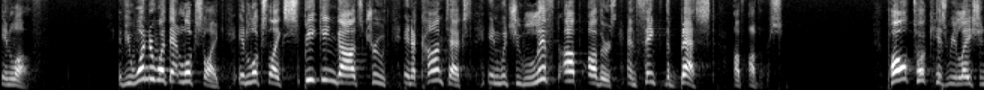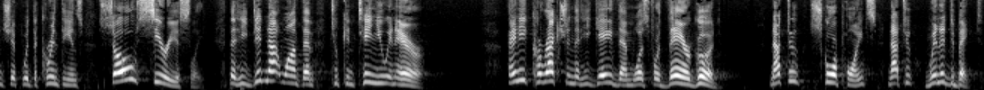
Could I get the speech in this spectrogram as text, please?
in love. If you wonder what that looks like, it looks like speaking God's truth in a context in which you lift up others and think the best of others. Paul took his relationship with the Corinthians so seriously that he did not want them to continue in error. Any correction that he gave them was for their good, not to score points, not to win a debate.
